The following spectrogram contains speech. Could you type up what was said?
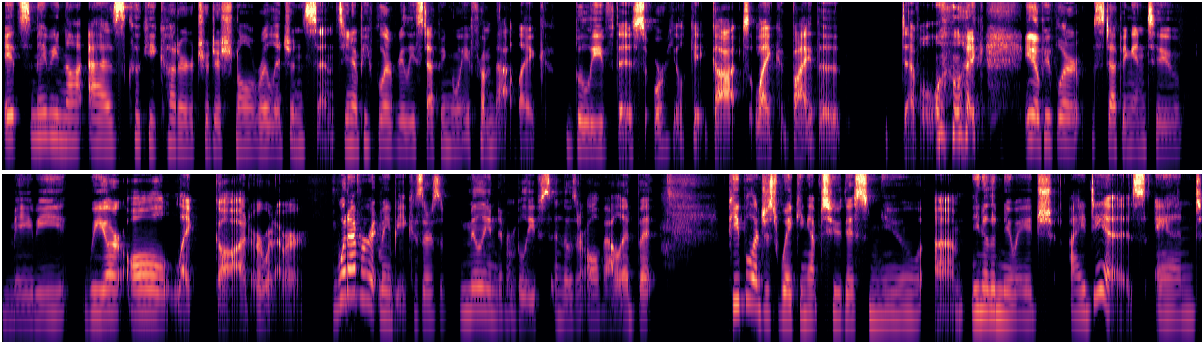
it's maybe not as cookie cutter traditional religion sense. You know, people are really stepping away from that, like, believe this or you'll get got, like, by the devil. like, you know, people are stepping into maybe we are all like God or whatever, whatever it may be, because there's a million different beliefs and those are all valid. But people are just waking up to this new, um, you know, the new age ideas and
